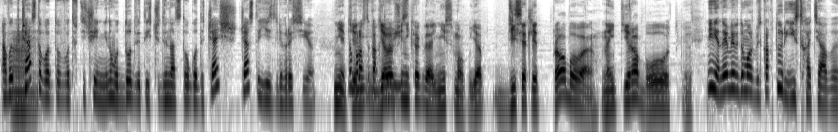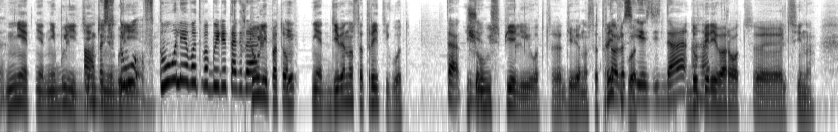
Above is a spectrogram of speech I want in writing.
А вы Ам. часто вот, вот в течение, ну вот до 2012 года чаще, часто ездили в Россию? Нет, Ну, я, просто как я турист. вообще никогда не смог. Я 10 лет пробовал найти работу. Не-не, ну я имею в виду, может быть, как турист хотя бы. Нет, нет, не были деньги, а, то есть не в, были... Ту- в Туле вот вы были тогда? В Туле потом... И- Нет, 93-й год. Так, Еще где? успели вот э, 93-й Тоже год. съездить, да? До Ага. переворота э, Эльцина. А,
